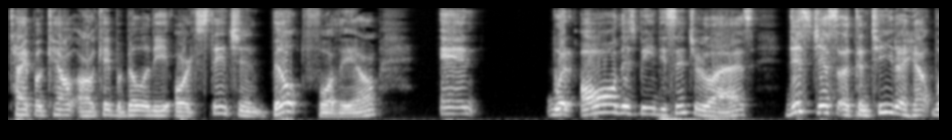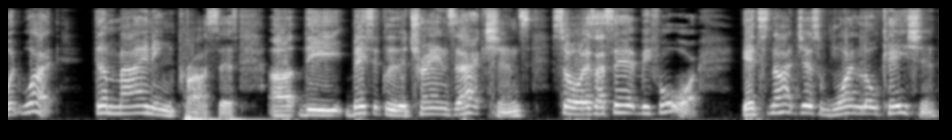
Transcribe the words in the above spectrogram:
type of cal- uh, capability or extension built for them. And with all this being decentralized, this just uh, continue to help with what? The mining process, uh, the basically the transactions. So as I said before, it's not just one location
